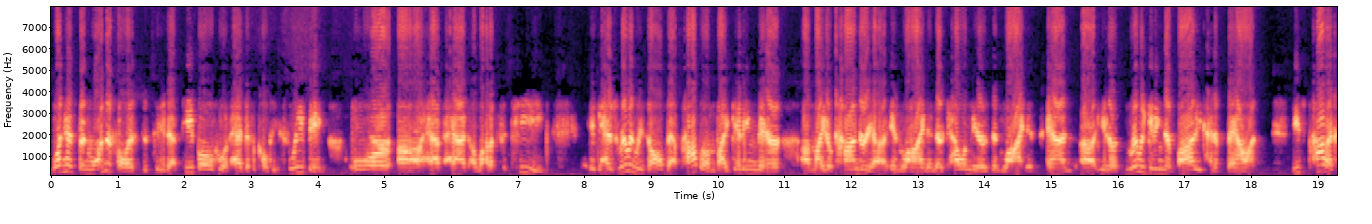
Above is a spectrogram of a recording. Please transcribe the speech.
what has been wonderful is to see that people who have had difficulty sleeping or uh, have had a lot of fatigue, it has really resolved that problem by getting their uh, mitochondria in line and their telomeres in line and, and uh, you know, really getting their body kind of balanced. These products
